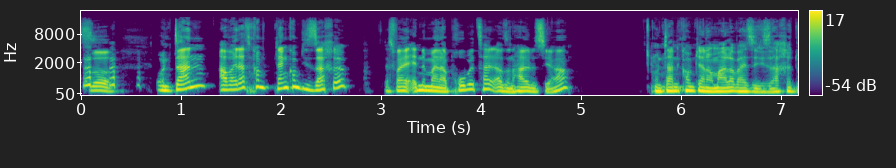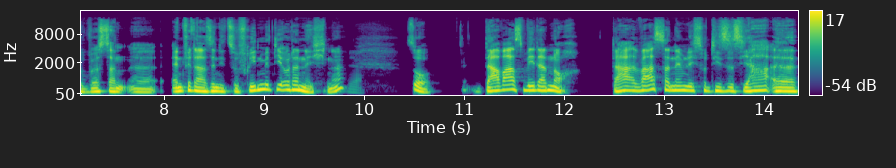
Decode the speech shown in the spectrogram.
So. Und dann, aber das kommt, dann kommt die Sache, das war ja Ende meiner Probezeit, also ein halbes Jahr. Und dann kommt ja normalerweise die Sache, du wirst dann, äh, entweder sind die zufrieden mit dir oder nicht, ne? Ja. So, da war es weder noch. Da war es dann nämlich so dieses, ja, äh,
